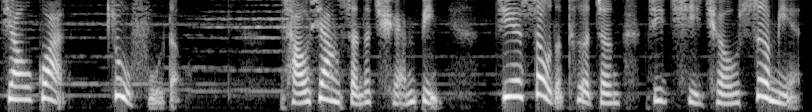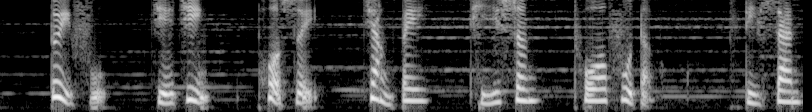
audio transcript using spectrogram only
浇灌、祝福等，朝向神的权柄、接受的特征及祈求赦免、对付、洁净、破碎、降卑、提升、托付等。第三，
